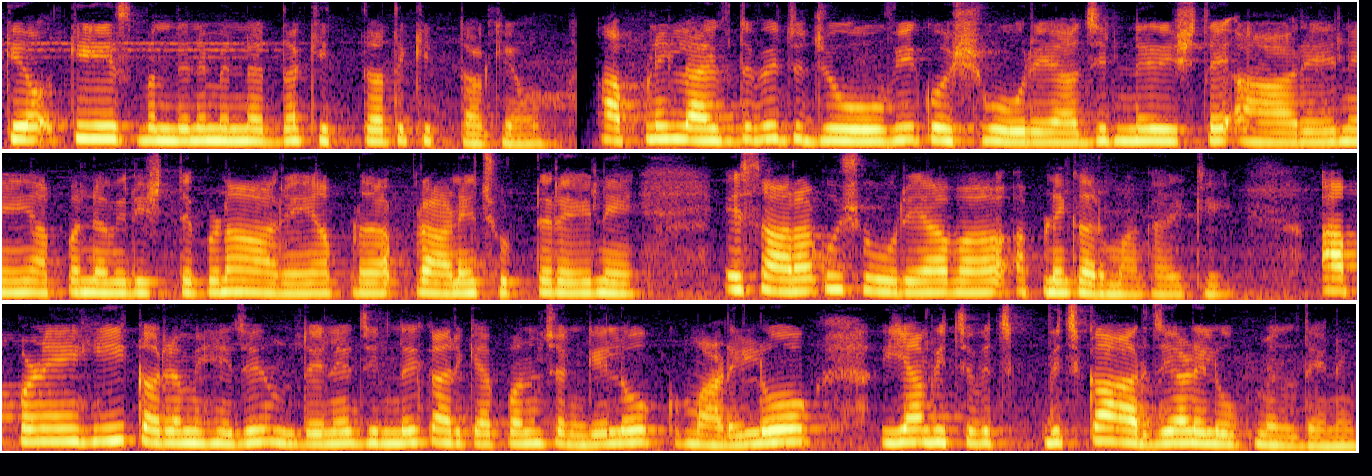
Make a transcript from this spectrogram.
ਕਿ ਕਿ ਇਸ ਬੰਦੇ ਨੇ ਮੈਨੂੰ ਨਾਲ ਇਦਾਂ ਕੀਤਾ ਤੇ ਕੀਤਾ ਕਿਉਂ? ਆਪਣੀ ਲਾਈਫ ਦੇ ਵਿੱਚ ਜੋ ਵੀ ਕੁਝ ਹੋ ਰਿਹਾ, ਜਿੰਨੇ ਰਿਸ਼ਤੇ ਆ ਰਹੇ ਨੇ, ਆਪਾਂ ਨਵੇਂ ਰਿਸ਼ਤੇ ਬਣਾ ਰਹੇ ਆ ਆਪਣਾ, ਪੁਰਾਣੇ ਛੁੱਟ ਰਹੇ ਨੇ, ਇਹ ਸਾਰਾ ਕੁਝ ਹੋ ਰਿਹਾ ਵਾ ਆਪਣੇ ਕਰਮਾਂ ਕਰਕੇ। ਆਪਣੇ ਹੀ ਕਰਮ ਇਹੋ ਜਿਹੇ ਹੁੰਦੇ ਨੇ ਜਿੰਨੇ ਕਰਕੇ ਆਪਾਂ ਨੂੰ ਚੰਗੇ ਲੋਕ, ਮਾੜੇ ਲੋਕ ਜਾਂ ਵਿੱਚ ਵਿੱਚ, ਵਿਚਕਾਰ ਜਿਹੇ ਵਾਲੇ ਲੋਕ ਮਿਲਦੇ ਨੇ।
